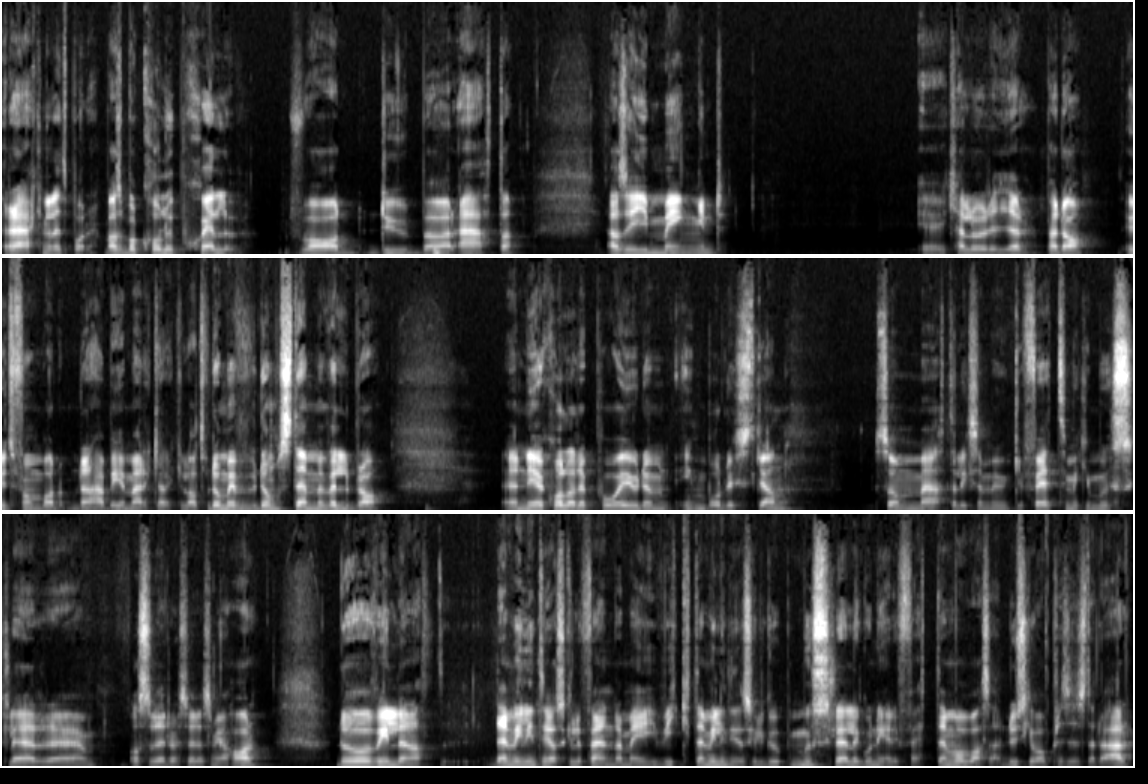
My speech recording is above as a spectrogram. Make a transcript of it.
räkna lite på det. Alltså bara kolla upp själv vad du bör äta. Alltså i mängd eh, kalorier per dag utifrån vad den här BMR-kalkylatorn. För de, är, de stämmer väldigt bra. Eh, när jag kollade på, jag gjorde en inbody som mäter liksom hur mycket fett, hur mycket muskler eh, och så vidare och så vidare som jag har. Då vill den att den vill inte jag skulle förändra mig i vikt, den vill inte jag skulle gå upp i muskler eller gå ner i fett. Den var bara så här, du ska vara precis där du är.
